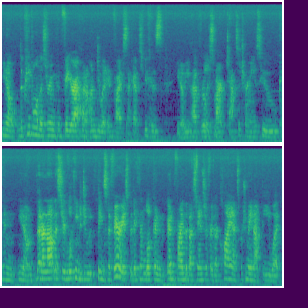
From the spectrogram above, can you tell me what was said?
you know, the people in this room can figure out how to undo it in five seconds because, you know, you have really smart tax attorneys who can, you know, that are not necessarily looking to do things nefarious, but they can look and, and find the best answer for their clients, which may not be what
